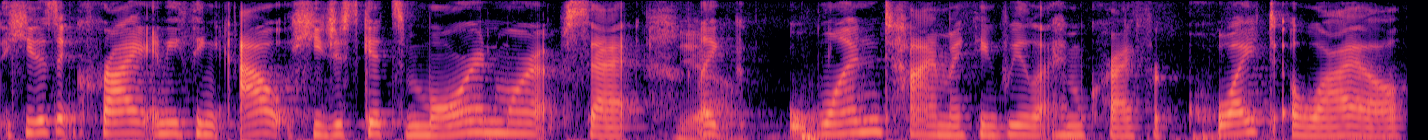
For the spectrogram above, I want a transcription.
he doesn't cry anything out. He just gets more and more upset. Yeah. Like one time I think we let him cry for quite a while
